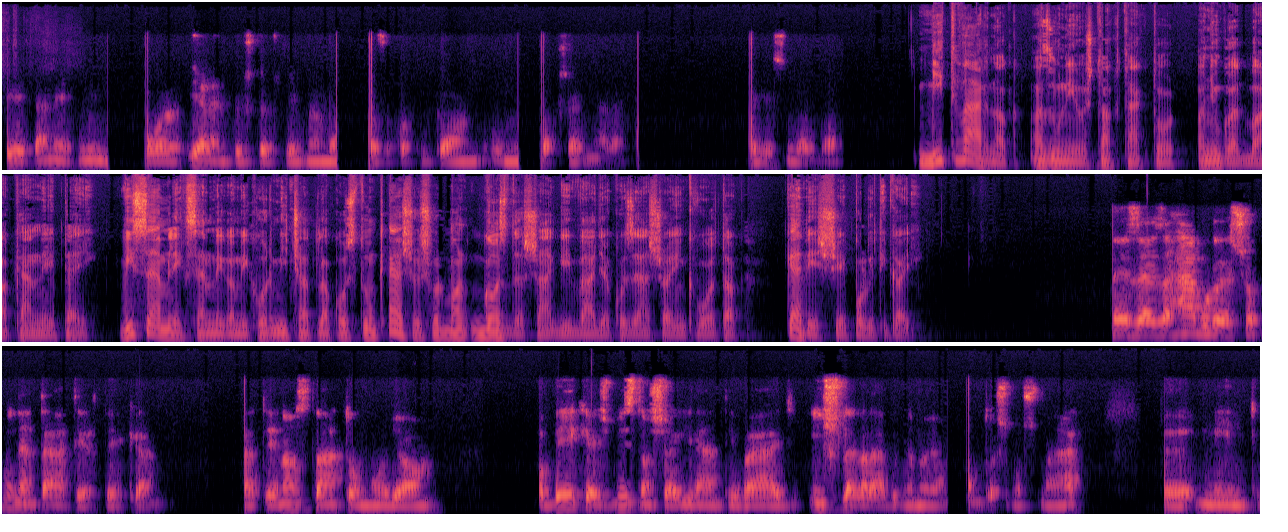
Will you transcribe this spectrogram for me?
Kétel nélkül mindenhol jelentős többségben van azok, akik a tagság mellett egész nyugatban. Mit várnak az uniós taktáktól a Nyugat-Balkán népei? Visszaemlékszem még, amikor mi csatlakoztunk, elsősorban gazdasági vágyakozásaink voltak, kevéssé politikai. Nézze, ez a háború ez sok mindent átértékel. Hát én azt látom, hogy a, a béke és biztonság iránti vágy is legalább ugyanolyan fontos most már, mint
